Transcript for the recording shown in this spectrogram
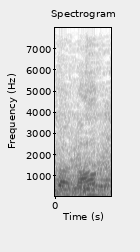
danach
